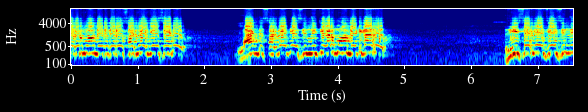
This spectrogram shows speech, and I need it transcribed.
జగన్మోహన్ రెడ్డి గారు సర్వే చేశాడు. ల్యాండ్ సర్వే చేసింది జగన్మోహన్ రెడ్డి గారు. రీసర్వే చేసింది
